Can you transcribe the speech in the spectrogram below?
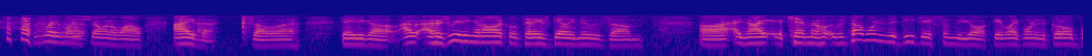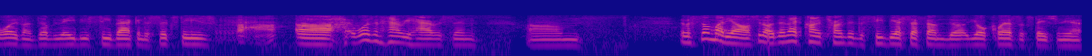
I haven't played him on the show in a while either. So uh there you go. I, I was reading an article in today's Daily News. Um, uh, and I, I can't remember. It was about one of the DJs from New York. They were like one of the good old boys on WABC back in the '60s. Uh-huh. Uh, it wasn't Harry Harrison. Um, it was somebody else. You know. Then that kind of turned into CBS FM, the, the old classic station here,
